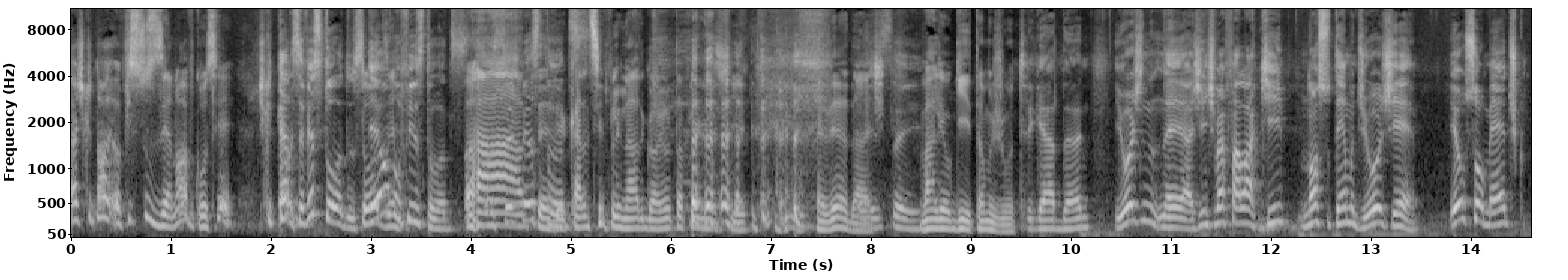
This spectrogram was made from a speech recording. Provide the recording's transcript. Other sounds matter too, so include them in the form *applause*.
Acho que eu fiz os 19 com você. Acho que Cara, você fez todos. Todos, eu não fiz todos. Ah, você fez você todos. o cara disciplinado igual eu tá pra investir. É verdade. É isso aí. Valeu, Gui. Tamo junto. Obrigado, Dani. E hoje né, a gente vai falar aqui, nosso tema de hoje é eu sou médico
